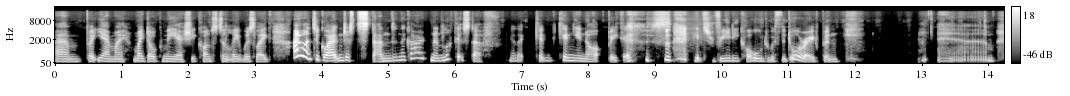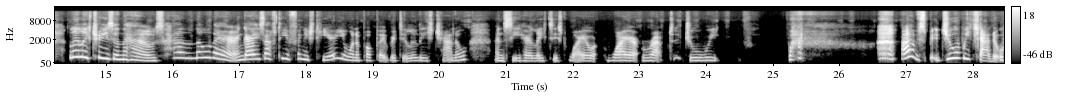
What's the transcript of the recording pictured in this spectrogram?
Um, but yeah, my my dog Mia, she constantly was like, "I want to go out and just stand in the garden and look at stuff." You're like, can can you not? Because it's really cold with the door open. Um, Lily Tree's in the house. Hello there. And guys, after you've finished here, you want to pop over to Lily's channel and see her latest wire wire wrapped jewelry. Wow. I'm sp- jewelry channel.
